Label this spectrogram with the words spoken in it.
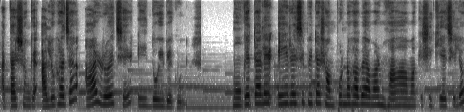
আর তার সঙ্গে আলু ভাজা, আর রয়েছে এই দই বেগুন। মুগের ডালের এই রেসিপিটা সম্পূর্ণভাবে আমার মা আমাকে শিখিয়েছিল।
